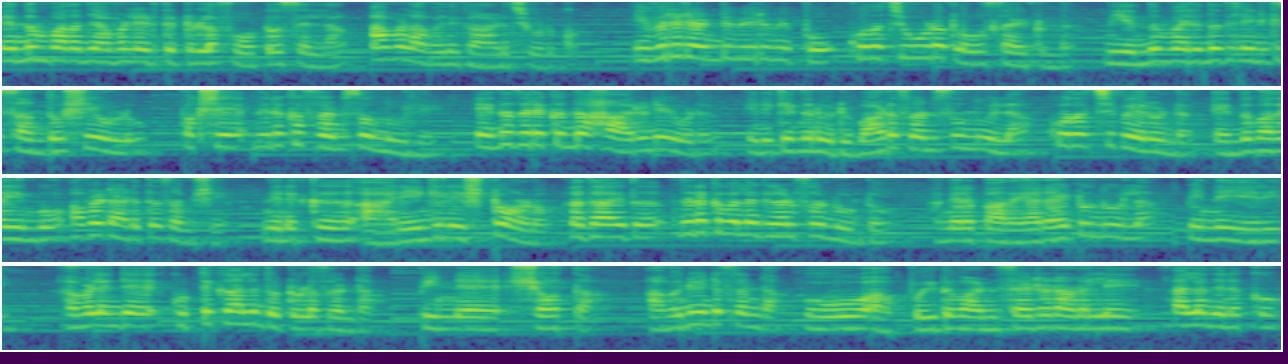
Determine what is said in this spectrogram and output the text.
എന്നും പറഞ്ഞ് അവൾ എടുത്തിട്ടുള്ള ഫോട്ടോസ് എല്ലാം അവൾ അവന് കാണിച്ചു കൊടുക്കും. ഇവർ രണ്ടുപേരും ഇപ്പോൾ കുറച്ചുകൂടെ ക്ലോസ് ആയിട്ടുണ്ട്. നീ എന്നും വരുന്നതിൽ എനിക്ക് സന്തോഷമേ ഉള്ളൂ. പക്ഷേ നിനക്ക് ഫ്രണ്ട്സ് ഒന്നുമില്ലേ? എന്ന് തിരക്കുന്ന ഹാരുണയോട് എനിക്കങ്ങനെ ഒരുപാട് ഫ്രണ്ട്സ് ഒന്നുമില്ല. കുറച്ച് പേരുണ്ട് എന്ന് പറയുമ്പോൾ അവളുടെ അടുത്ത സംശയം. നിനക്ക് ആരെങ്കിലും ഇഷ്ടമാണോ? അതായത് നിനക്ക് വല്ല ഗേൾ ഫ്രണ്ട് ഉണ്ടോ അങ്ങനെ പറയാനായിട്ടൊന്നുമില്ല. പിന്നെ ഏരി അവൾ എന്റെ കുട്ടിക്കാലം തൊട്ടുള്ള ഫ്രണ്ടാ പിന്നെ ഷോത്ത അവനും എന്റെ ഫ്രണ്ടാ ഓ അപ്പൊ ഇത് വൺ സൈഡഡ് ആണല്ലേ? അല്ല നിനക്കോ?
